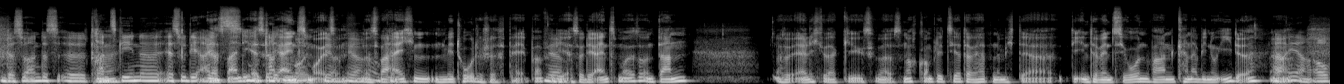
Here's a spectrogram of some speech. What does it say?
und das waren das äh, transgene SOD1-Mäuse? Das waren die SOD1-Mäuse. Ja, ja, das okay. war eigentlich ein methodisches Paper für die SOD1-Mäuse. Und dann Also ehrlich gesagt war es noch komplizierter. Wir hatten nämlich der, die Intervention waren Cannabinoide. Ah ja, auch,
